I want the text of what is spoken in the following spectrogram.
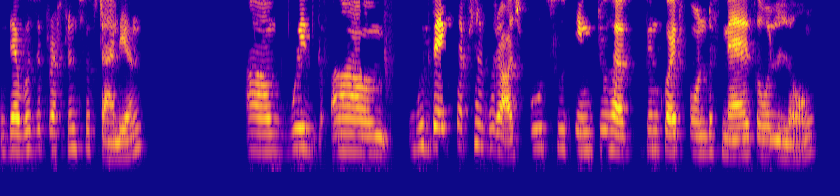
there was a preference for stallions, um, with um, with the exception of the Rajputs, who seem to have been quite fond of mares all along.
